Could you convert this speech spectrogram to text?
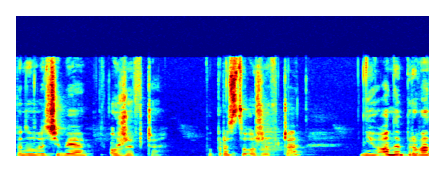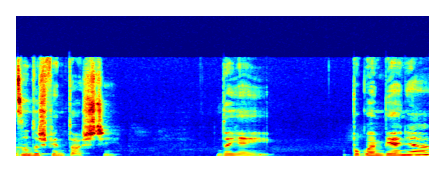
będą dla Ciebie ożywcze, po prostu ożywcze. Niech one prowadzą do świętości, do jej pogłębienia,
